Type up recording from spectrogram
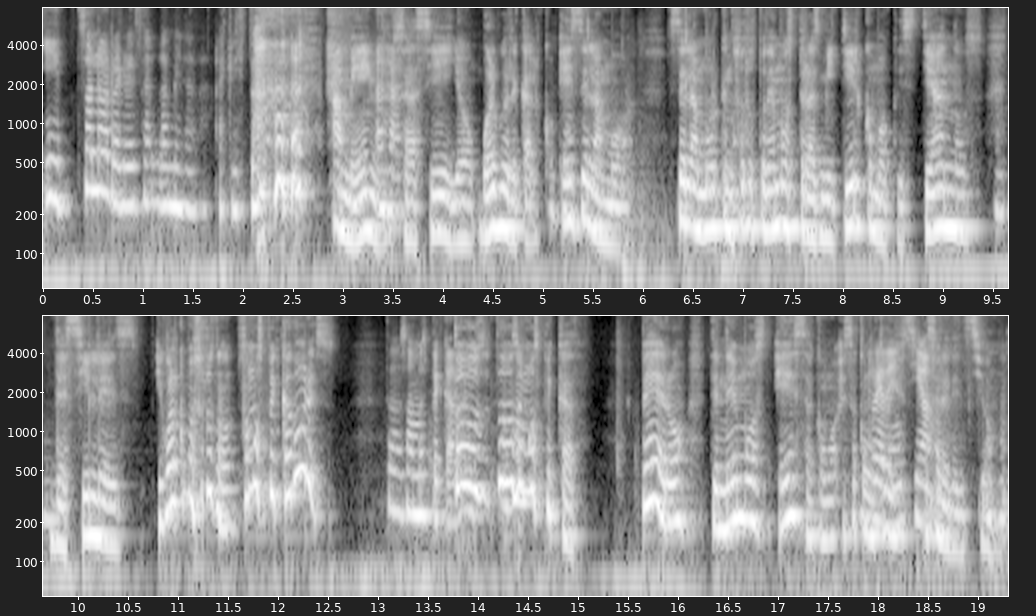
y solo regresa la mirada a Cristo. Amén. O sea, sí, yo vuelvo y recalco. Es el amor. Es el amor que nosotros podemos transmitir como cristianos, decirles, igual como nosotros no, somos pecadores. Todos somos pecadores. Todos, todos hemos pecado. Pero tenemos esa como esa como redención. esa redención.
